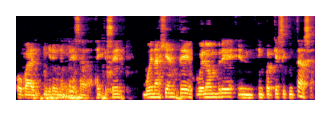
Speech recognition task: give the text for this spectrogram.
o para ir a una empresa. Hay que ser buena gente, buen hombre en, en cualquier circunstancia,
